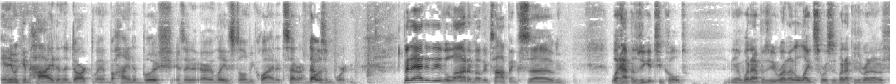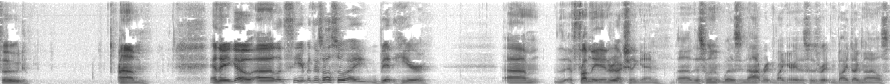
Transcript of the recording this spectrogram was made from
anyone can hide in the dark behind a bush if they are laid still and be quiet etc that was important but it added in a lot of other topics um, what happens when you get too cold you know, what happens when you run out of light sources? What happens when you run out of food? Um, and there you go. Uh, let's see here. But there's also a bit here um, from the introduction again. Uh, this one was not written by Gary. This was written by Doug Niles.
